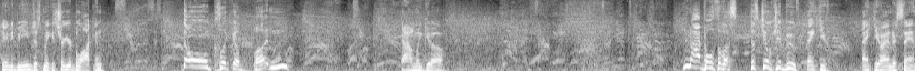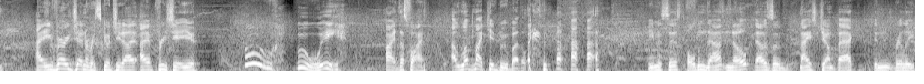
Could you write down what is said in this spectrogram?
Candy Beam, just making sure you're blocking. Don't click a button. Down we go. Not both of us. Just kill Kid Buu. Thank you. Thank you. I understand. I, you're very generous, Gogeta. I, I appreciate you. Ooh. Ooh wee. All right, that's fine. I love my Kid Buu, by the way. Beam assist. Hold him down. Nope. That was a nice jump back. Didn't really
